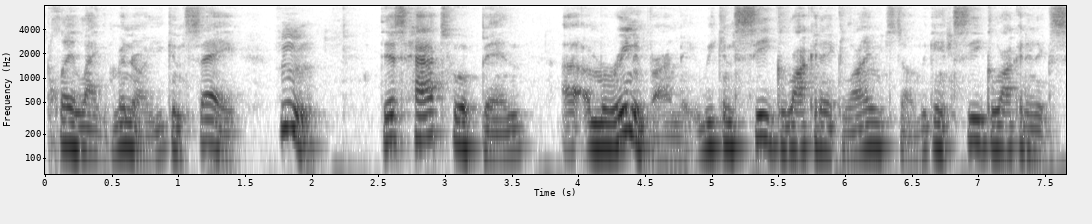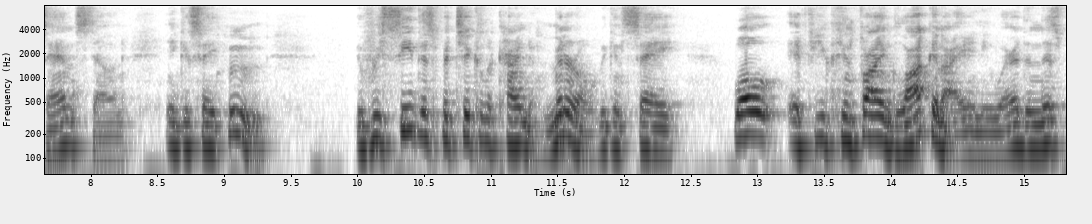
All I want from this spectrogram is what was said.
clay-like mineral, you can say, hmm, this had to have been a, a marine environment. We can see glauconitic limestone. We can see glauconitic sandstone. And you can say, hmm, if we see this particular kind of mineral, we can say, well, if you can find glauconite anywhere, then this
